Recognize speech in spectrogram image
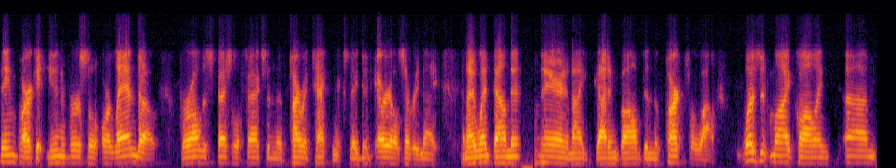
theme park at Universal Orlando for all the special effects and the pyrotechnics. They did aerials every night. And I went down there and I got involved in the park for a while. Wasn't my calling, um,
